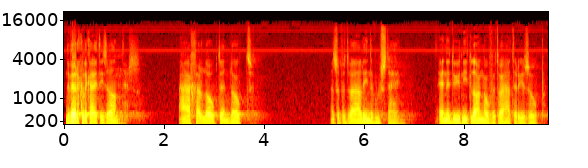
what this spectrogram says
De werkelijkheid is anders. Hagar loopt en loopt. En ze verdwalen in de woestijn. En het duurt niet lang of het water is op.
